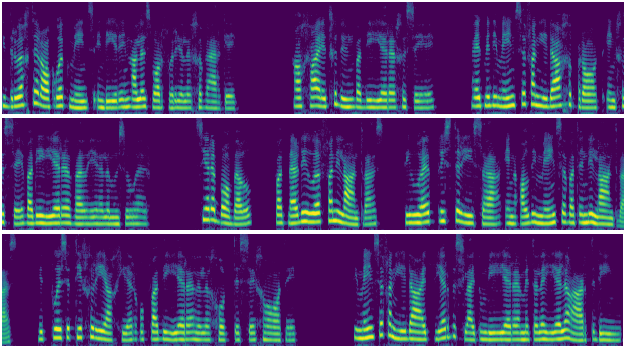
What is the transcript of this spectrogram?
Die droogte raak ook mens en dier en alles waarvoor jullie gewerkt het. Hy het gedoen wat die Heere gesê het. Hy het met die mensen van Jeda gepraat en gesê wat die Heere wou hy hulle moes hoor. Sere Babel, wat nou die hoof van die land was, die hoof priester Isa en al die mensen wat in die land was, het positief gereageer op wat die Heere hulle God te sê gehad het. Die mensen van Jeda het weer besluit om die Heere met hulle hele hart te dienen.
